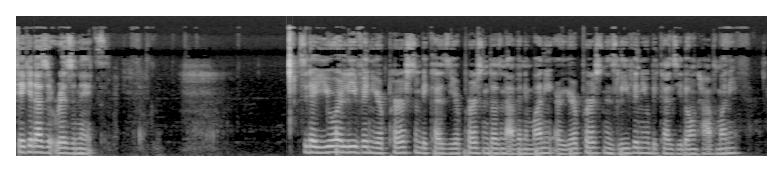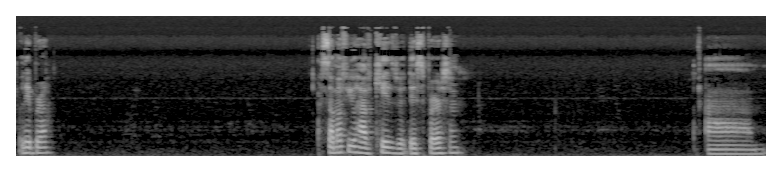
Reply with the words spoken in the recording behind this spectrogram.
Take it as it resonates. See that you are leaving your person because your person doesn't have any money or your person is leaving you because you don't have money, Libra. Some of you have kids with this person. Um,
